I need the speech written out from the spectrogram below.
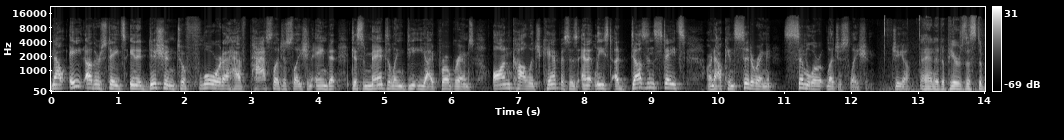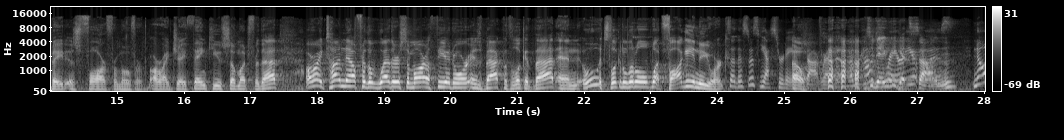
Now, eight other states, in addition to Florida, have passed legislation aimed at dismantling DEI programs on college campuses, and at least a dozen states are now considering similar legislation. Gio. And it appears this debate is far from over. All right, Jay, thank you so much for that. All right, time now for the weather. Samara Theodore is back with a look at that. And, ooh, it's looking a little, what, foggy in New York? So this was yesterday's oh. shot, right? Today we get sun. No,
